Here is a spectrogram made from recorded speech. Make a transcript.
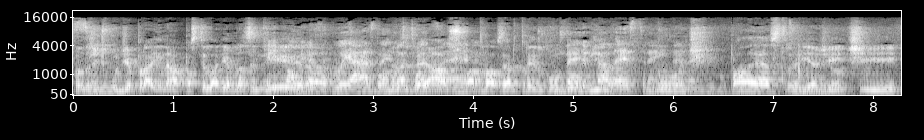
quando a gente Sim. podia para ir na pastelaria brasileira. Aquele Palmeiras e Goiás, né? Palmeiras e 4 a Goiás, 0. 4 a 0 três gols do Velho Obina, Palestra no ainda, né? antigo palestra. E a gente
